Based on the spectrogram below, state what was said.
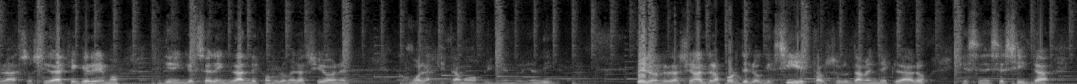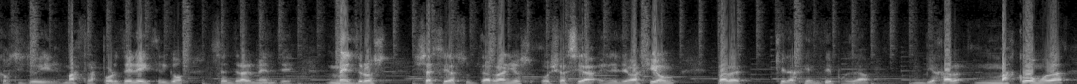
las sociedades que queremos, que tienen que ser en grandes conglomeraciones como las que estamos viviendo hoy en día. Pero en relación al transporte, lo que sí está absolutamente claro que se necesita constituir más transporte eléctrico, centralmente metros, ya sea subterráneos o ya sea en elevación, para que la gente pueda viajar más cómoda,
